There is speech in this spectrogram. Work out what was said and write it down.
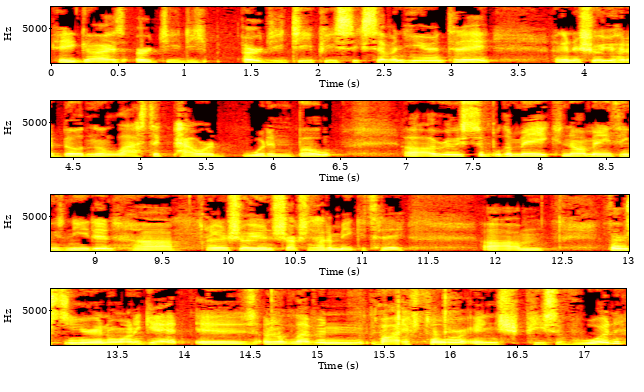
Hey guys, RGD, RGTP67 here, and today I'm going to show you how to build an elastic-powered wooden boat. Uh, really simple to make, not many things needed. Uh, I'm going to show you instructions how to make it today. Um, first thing you're going to want to get is an 11 by 4 inch piece of wood,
